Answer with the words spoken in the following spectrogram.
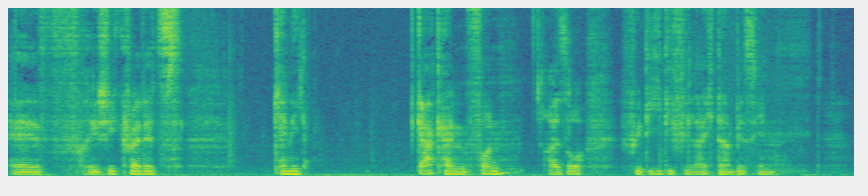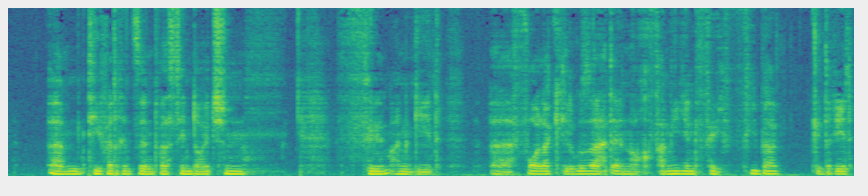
elf Regie-Credits, kenne ich gar keinen von. Also für die, die vielleicht da ein bisschen ähm, tiefer drin sind, was den deutschen Film angeht. Äh, vor Lucky Loser hat er noch Familienfieber gedreht,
